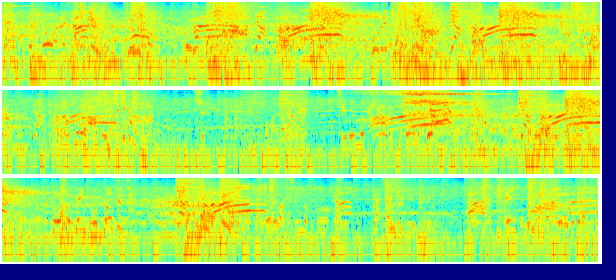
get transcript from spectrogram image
もうここに用はないさ次に行こうおべき残るはあと1時間。お前は自分の力でここまでを倒せるさ。俺はシュンのことを優しすぎるゆえにセイントに負かない男だ。った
